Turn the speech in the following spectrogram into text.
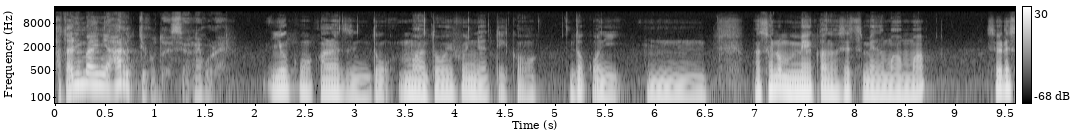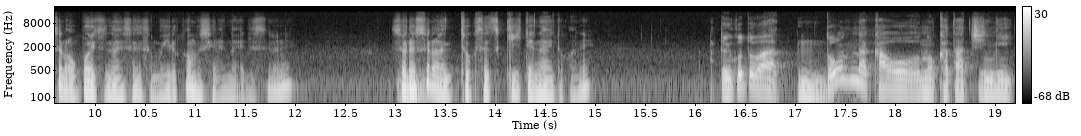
当たり前にあるっていうことですよねこれ。よく分からずにど,、まあ、どういうふうにやっていいかわどこにうーん、まあ、それもメーカーの説明のまんまそれすら覚えてない先生もいるかもしれないですよね。それすら直接聞いてないとかね。ということは、うんどんな顔の形に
